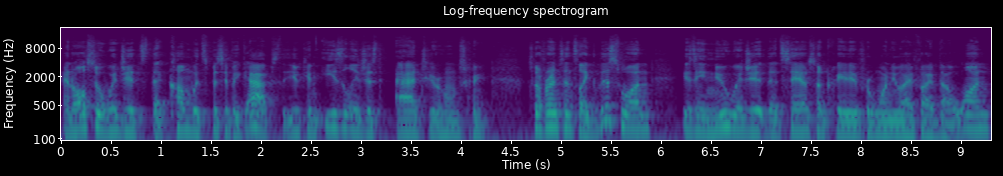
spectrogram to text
and also widgets that come with specific apps that you can easily just add to your home screen. So for instance, like this one is a new widget that Samsung created for One UI 5.1.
